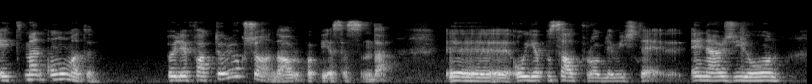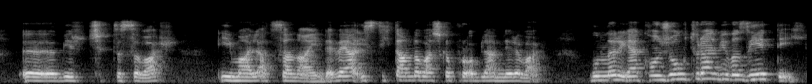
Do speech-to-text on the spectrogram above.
etmen olmadı. Öyle faktör yok şu anda Avrupa piyasasında. Ee, o yapısal problemi işte enerji yoğun e, bir çıktısı var imalat sanayinde veya istihdamda başka problemleri var. Bunları yani konjonktürel bir vaziyet değil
